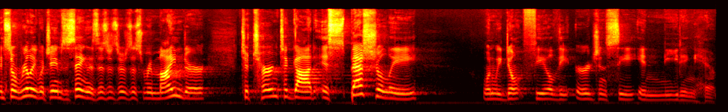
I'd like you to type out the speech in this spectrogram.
And so, really, what James is saying is, is there's this reminder to turn to God, especially when we don't feel the urgency in needing Him.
